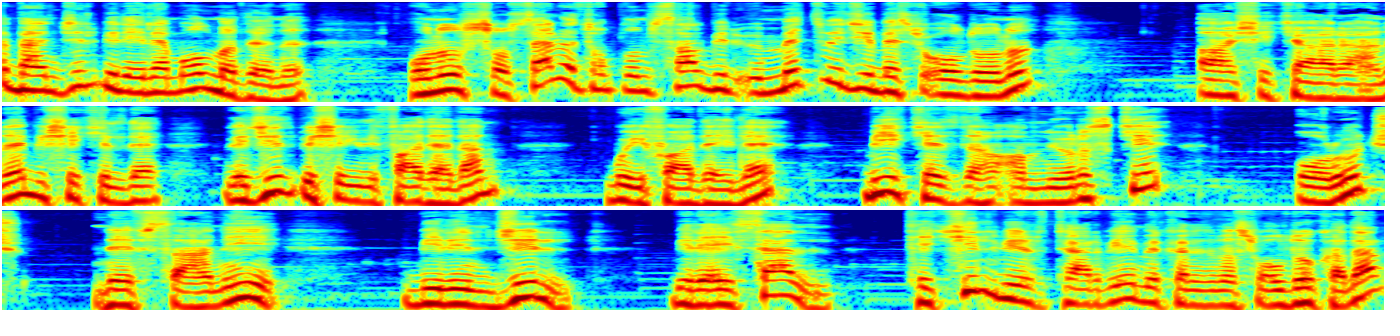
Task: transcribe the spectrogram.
ve bencil bir eylem olmadığını, onun sosyal ve toplumsal bir ümmet vecibesi olduğunu aşikarane bir şekilde, vecid bir şekilde ifade eden bu ifadeyle bir kez daha anlıyoruz ki oruç nefsani, birincil, bireysel, tekil bir terbiye mekanizması olduğu kadar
